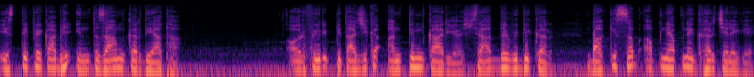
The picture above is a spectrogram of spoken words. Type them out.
इस्तीफे का भी इंतज़ाम कर दिया था। और फिर पिताजी का अंतिम कार्य श्राद्ध विधि कर बाकी सब अपने अपने घर चले गए।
